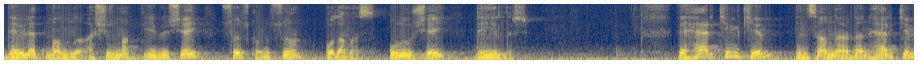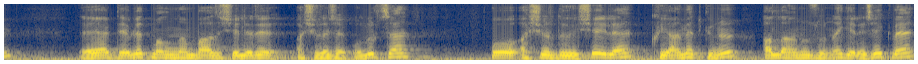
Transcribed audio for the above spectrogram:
devlet malını aşırmak diye bir şey söz konusu olamaz. Olur şey değildir. Ve her kim kim, insanlardan her kim eğer devlet malından bazı şeyleri aşıracak olursa o aşırdığı şeyle kıyamet günü Allah'ın huzuruna gelecek ve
